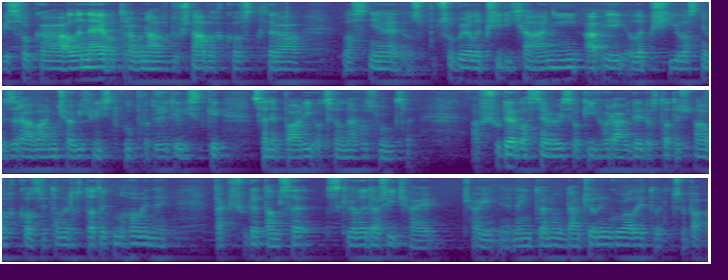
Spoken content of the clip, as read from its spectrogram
vysoká, ale ne otravná vzdušná vlhkost, která vlastně způsobuje lepší dýchání a i lepší vlastně vzrávání čajových lístků, protože ty lístky se nepálí od silného slunce. A všude vlastně ve vysokých horách, kde je dostatečná vlhkost, že tam je dostatek mlhoviny, tak všude tam se skvěle daří čaj. čaj. Není to jenom v Darjeelingu, ale je to třeba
